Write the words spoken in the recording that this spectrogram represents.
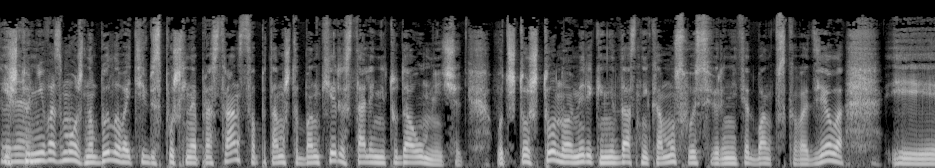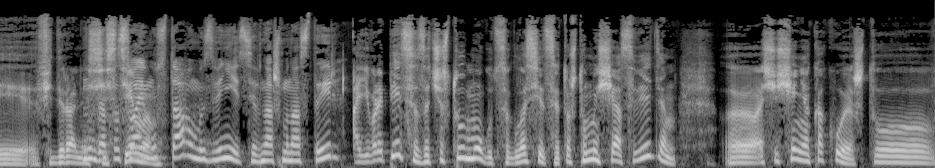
И да. что невозможно было войти в беспошлинное пространство, потому что банкиры стали не туда умничать. Вот что-что, но Америка не даст никому свой суверенитет банковского дела и федеральной ну, системы. Да, со своим уставом, извините, в наш монастырь. А Европе европейцы зачастую могут согласиться. И то, что мы сейчас видим, э, ощущение какое, что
